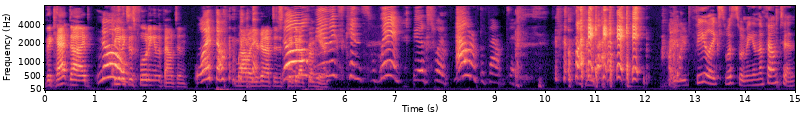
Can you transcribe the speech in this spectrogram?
The cat died. No. Felix is floating in the fountain. What the? Mama, you're gonna have to just no, pick it up from Felix here. Felix can swim. Felix swim out of the fountain. Are Felix was swimming in the fountain.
